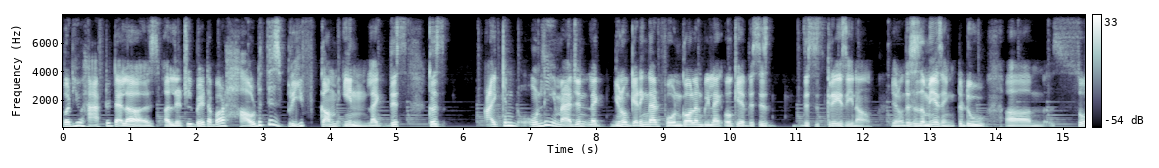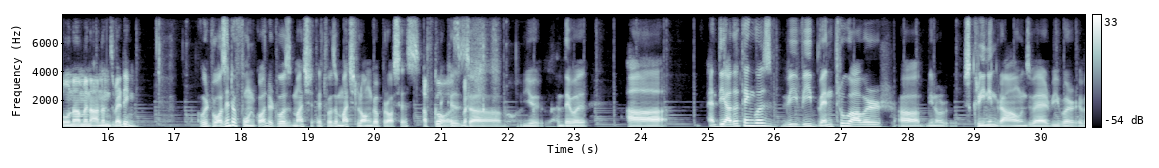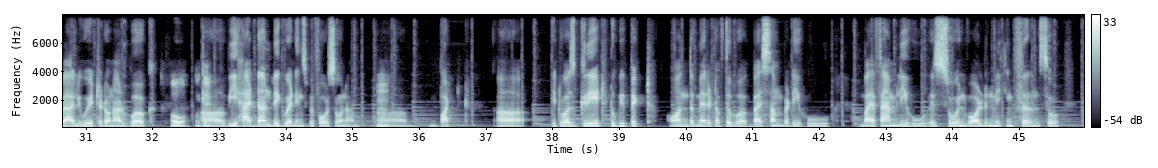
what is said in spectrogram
but you have to tell us a little bit about how did this brief come in like this? Because i can only imagine like you know getting that phone call and be like okay this is this is crazy now. You know this is amazing to do um, sonam and anand's wedding. It wasn't a phone call. It was much it was a much longer process of course. because uh, you they were uh, and the other thing was we we went through our uh, you know screening rounds where we were evaluated on our work oh okay uh, we had done big weddings before sonam Hmm. but uh, it was great to be picked on the merit of the work by somebody who by a family who is so involved in making films so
